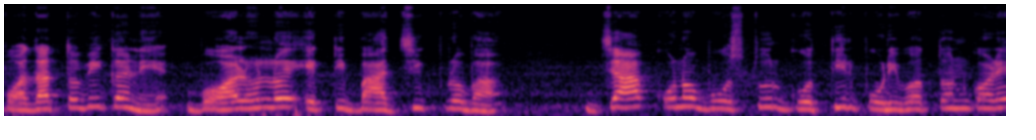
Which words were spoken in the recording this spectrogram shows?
পদার্থবিজ্ঞানে বল হলো একটি বাহ্যিক প্রভাব যা কোনো বস্তুর গতির পরিবর্তন করে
